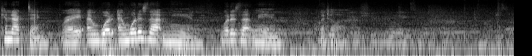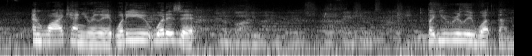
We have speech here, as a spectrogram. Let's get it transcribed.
Connecting, right? And what and what does that mean? What does that mean? Quintilla? And why can you relate? What do you what is it? The body language, the facial expression. But you really what them?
